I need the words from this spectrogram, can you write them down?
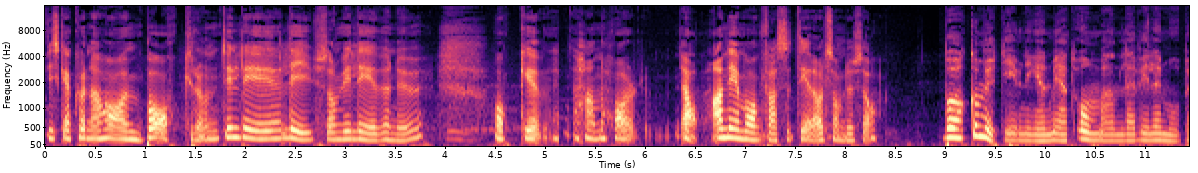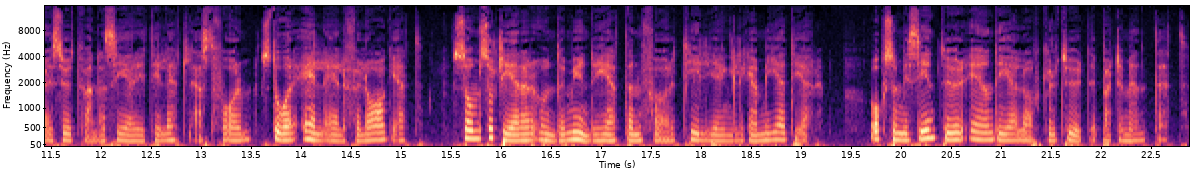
vi ska kunna ha en bakgrund till det liv som vi lever nu. Och eh, han, har, ja, han är mångfacetterad som du sa. Bakom utgivningen med att omvandla Vilhelm Mobergs utvandrarserie till lättläst form står LL-förlaget som sorterar under Myndigheten för tillgängliga medier och som i sin tur är en del av Kulturdepartementet.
